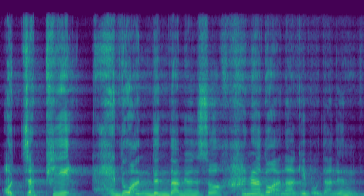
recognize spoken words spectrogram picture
어차피 해도 안 된다면서 하나도 안 하기보다는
